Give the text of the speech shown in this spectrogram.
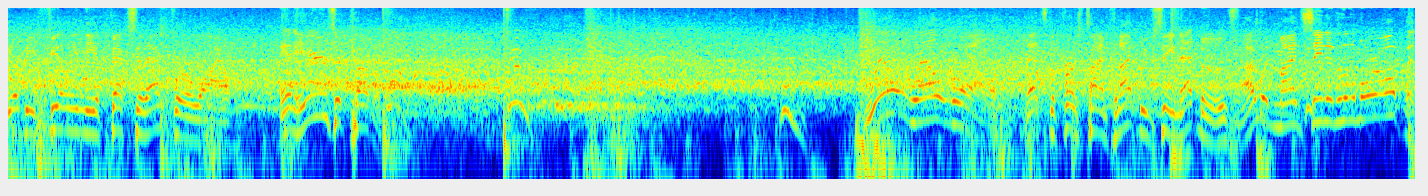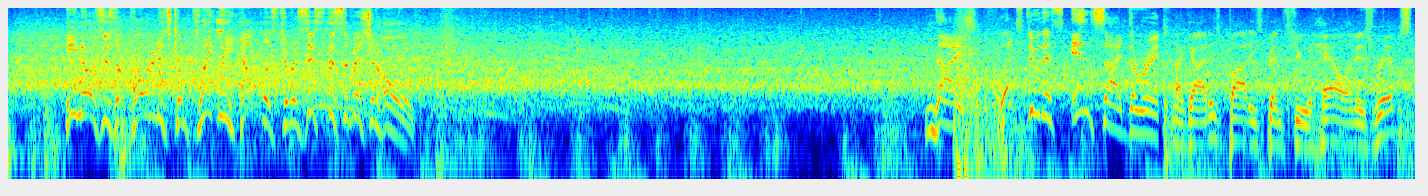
He'll be feeling the effects of that for a while. And here's a cover. That's the first time tonight we've seen that move. I wouldn't mind seeing it a little more often. He knows his opponent is completely helpless to resist the submission hold. Nice. Let's do this inside the ring. My God, his body's been through hell, and his ribs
